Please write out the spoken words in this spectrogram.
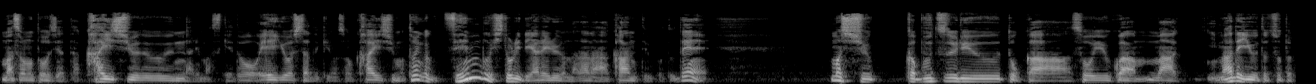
まあその当時だったら回収になりますけど、営業した時のその回収も、とにかく全部一人でやれるようにならなあかんっていうことで、まあ出荷物流とか、そういうか、まあ今で言うとちょっと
